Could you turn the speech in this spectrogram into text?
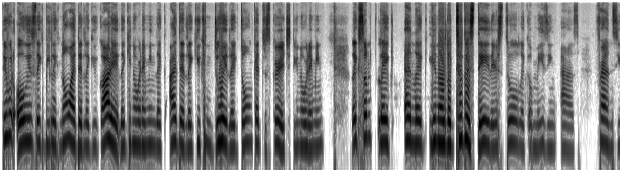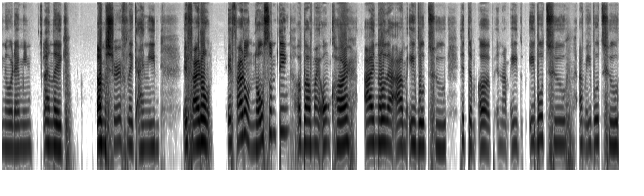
they would always like be like, No, I did, like you got it. Like, you know what I mean? Like I did, like you can do it, like don't get discouraged. You know what I mean? Like some like and like, you know, like to this day they're still like amazing as friends, you know what I mean? And like I'm sure if like I need if I don't if I don't know something about my own car, I know that I'm able to hit them up and I'm a- able to I'm able to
